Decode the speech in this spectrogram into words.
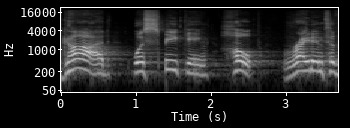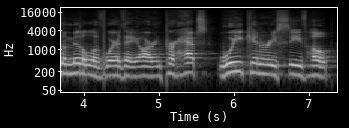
God was speaking hope right into the middle of where they are. And perhaps we can receive hope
